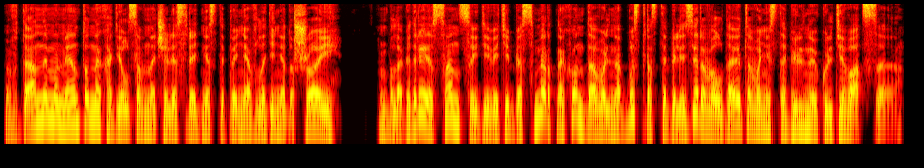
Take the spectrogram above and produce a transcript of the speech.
В данный момент он находился в начале средней ступени владения душой. Благодаря эссенции девяти бессмертных он довольно быстро стабилизировал до этого нестабильную культивацию.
